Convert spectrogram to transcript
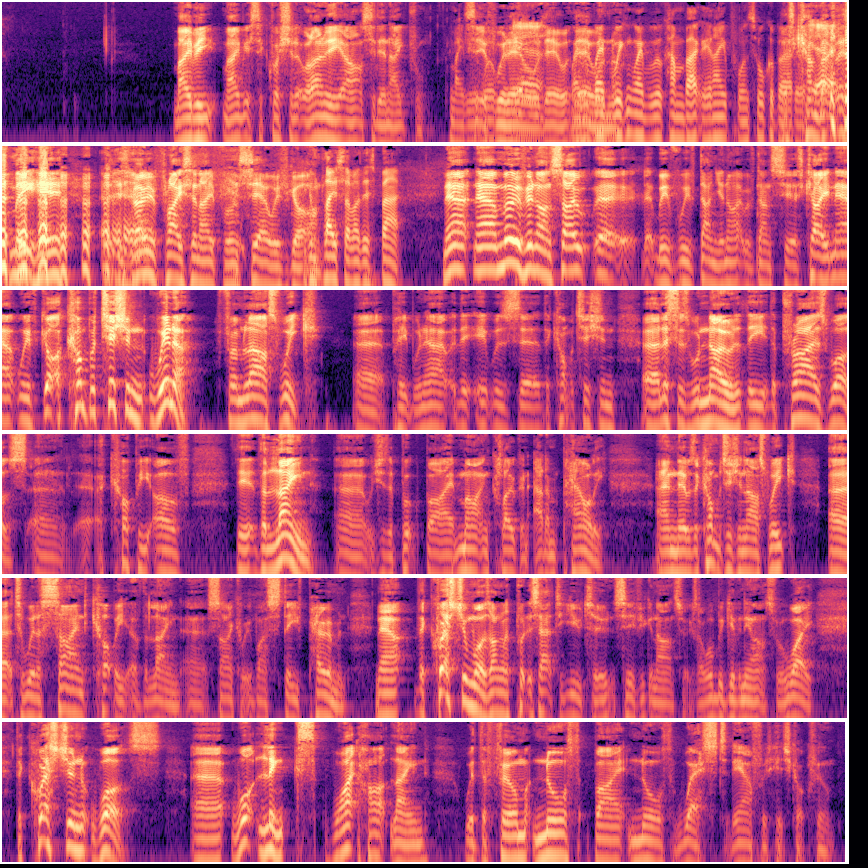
Maybe maybe it's a question that will only get answered in April. Maybe see if we're there Yeah. or there, Maybe, there or maybe, not. we can, maybe we'll come back in April and talk about Let's it. come Yeah. back. Let's meet here at this very place in April and see how we've got We can on. play some of this back. Now, now moving on. So uh, we've we've done United, we've done CSKA. Now we've got a competition winner from last week. Uh, people now it, was uh, the competition. Uh, listeners will know that the the prize was uh, a copy of the the Lane, uh, which is a book by Martin Cloake and Adam Powley. And there was a competition last week uh, to win a signed copy of the Lane, signed copy by Steve Perryman. Now the question was, I'm going to put this out to you two and see if you can answer it because I will be giving the answer away. The question was, uh, what links White Hart Lane with the film North by Northwest, the Alfred Hitchcock film?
